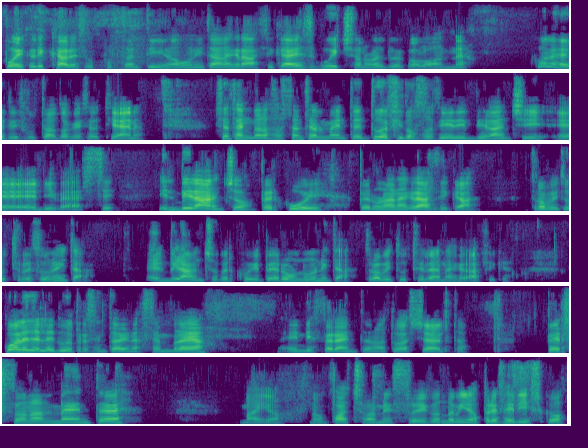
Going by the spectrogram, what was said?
puoi cliccare sul pulsantino unità anagrafica e switchano le due colonne. Qual è il risultato che si ottiene? Si ottengono sostanzialmente due filosofie di bilanci eh, diversi. Il bilancio per cui per un'anagrafica trovi tutte le sue unità e il bilancio per cui per un'unità trovi tutte le anagrafiche. Quale delle due presentare in assemblea? È indifferente, una tua scelta. Personalmente, ma io non faccio l'amministratore di condominio, preferisco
